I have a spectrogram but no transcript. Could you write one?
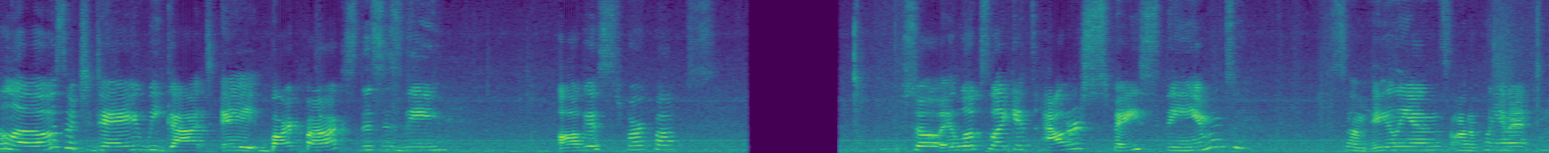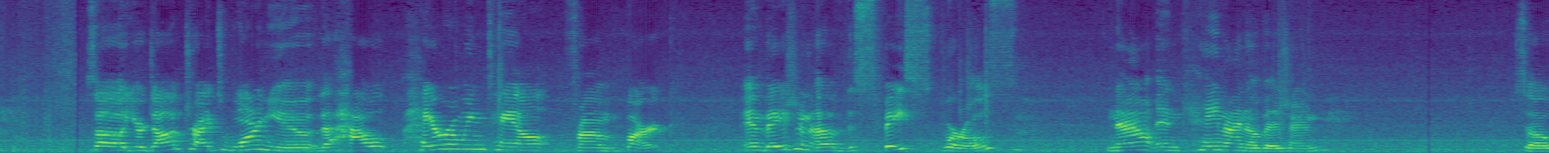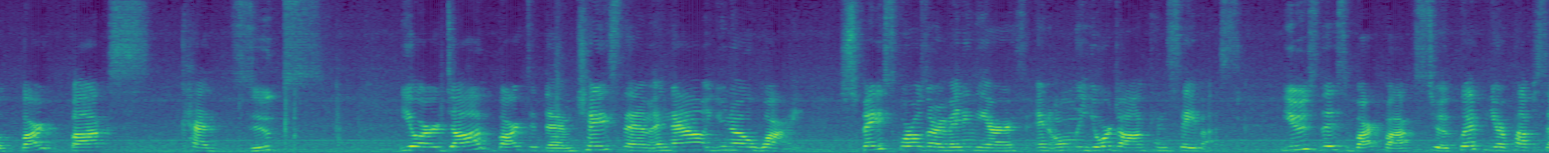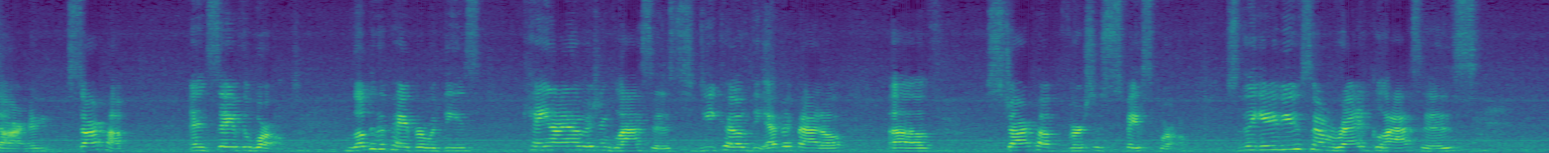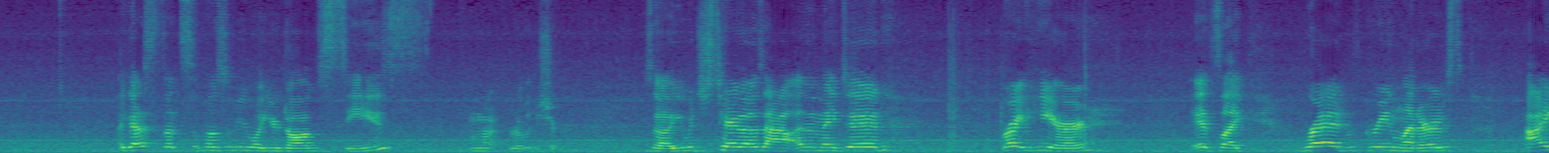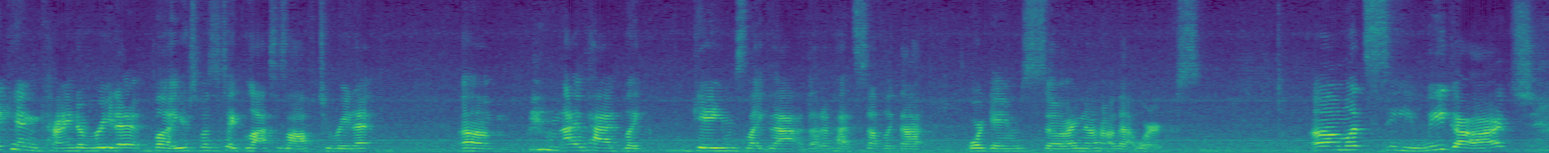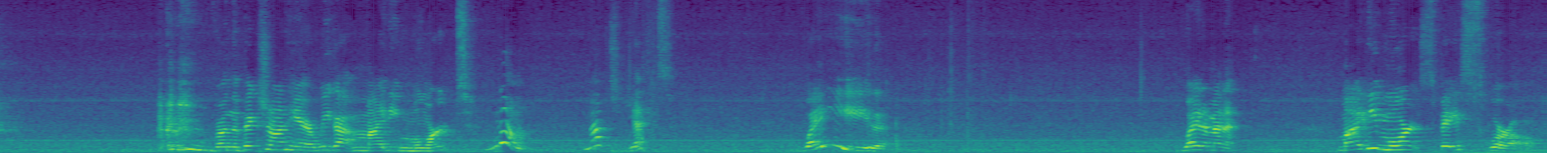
Hello, so today we got a bark box. This is the August bark box. So it looks like it's outer space themed. Some aliens on a planet. So your dog tried to warn you the how harrowing tale from Bark, Invasion of the Space Squirrels, now in Canine-O-Vision. So Bark Box Kadzooks. Your dog barked at them, chased them, and now you know why. Space squirrels are invading the earth and only your dog can save us. Use this bark box to equip your pup star and star pup and save the world. Look at the paper with these Canine-O-Vision glasses to decode the epic battle of Star Pup versus Space Squirrel. So they gave you some red glasses. I guess that's supposed to be what your dog sees. I'm not really sure. So you would just tear those out and then they did right here. It's like red with green letters. I can kind of read it, but you're supposed to take glasses off to read it. Um, I've had like games like that, that I've had stuff like that, board games, so I know how that works. Um, let's see, we got, from the picture on here, we got Mighty Mort. No, not yet. Wait. Wait a minute. Mighty Mort Space Squirrel.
